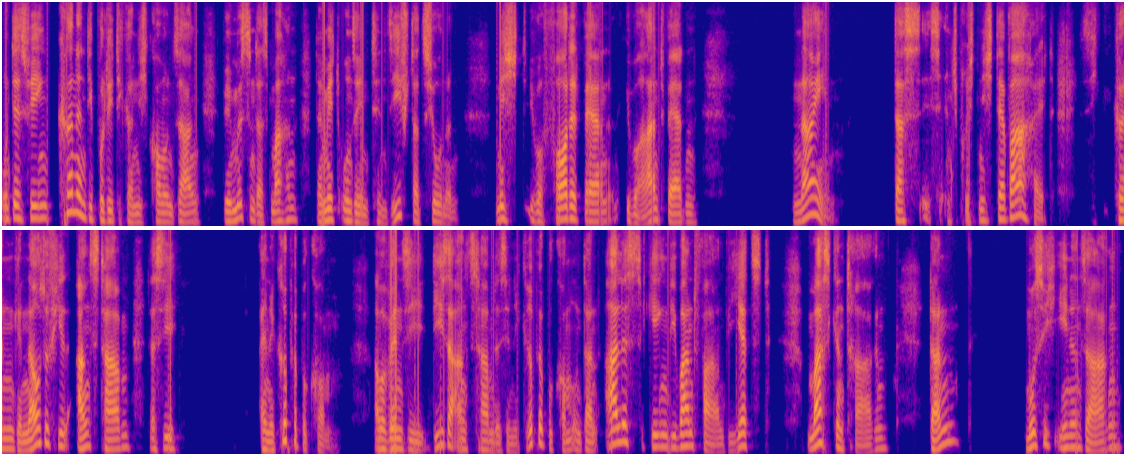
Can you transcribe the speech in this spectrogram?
Und deswegen können die Politiker nicht kommen und sagen, wir müssen das machen, damit unsere Intensivstationen nicht überfordert werden, überrannt werden. Nein, das ist, entspricht nicht der Wahrheit. Sie können genauso viel Angst haben, dass Sie eine Grippe bekommen. Aber wenn Sie diese Angst haben, dass Sie eine Grippe bekommen und dann alles gegen die Wand fahren, wie jetzt, Masken tragen, dann muss ich Ihnen sagen,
